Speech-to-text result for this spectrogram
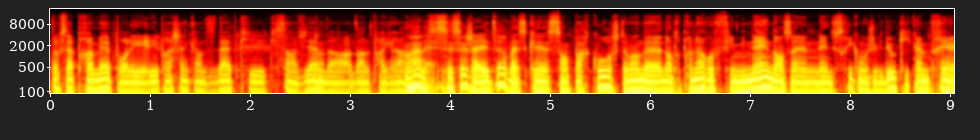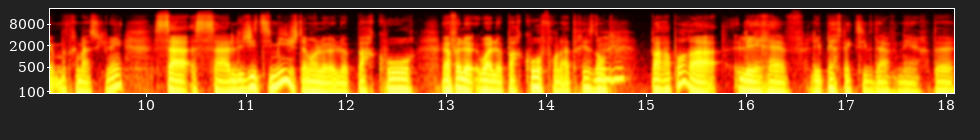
Donc ça promet pour les, les prochaines candidates qui, qui s'en viennent dans, dans, le programme. Oui, c'est ça que j'allais dire, parce que son parcours justement d'entrepreneur au féminin dans une industrie comme le jeu vidéo qui est quand même très, très masculin, ça, ça légitimise justement le, parcours, enfin le, ouais, le parcours fondatrice. Donc, mhm. Par rapport à les rêves, les perspectives d'avenir, de,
